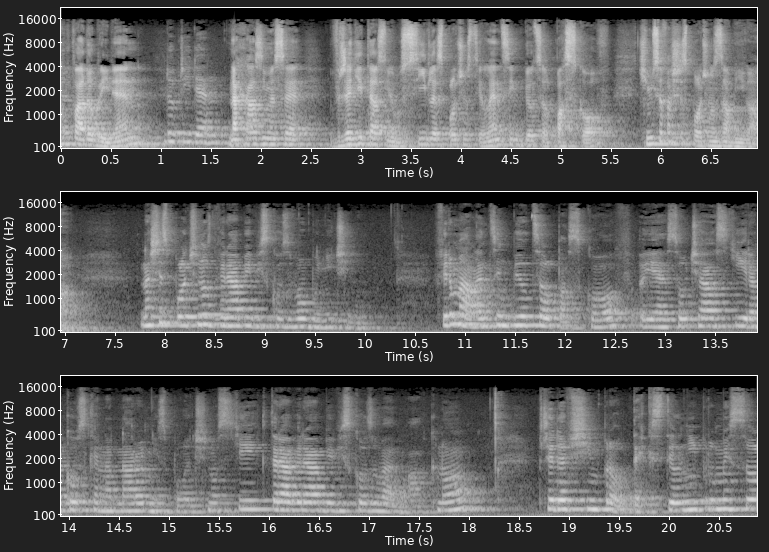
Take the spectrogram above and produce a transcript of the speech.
Kuková, dobrý den. Dobrý den. Nacházíme se v ředitelství nebo sídle společnosti Lansing Biocel Paskov. Čím se vaše společnost zabývá? Naše společnost vyrábí výskozovou buničinu. Firma Lansing Biocel Paskov je součástí rakouské nadnárodní společnosti, která vyrábí výskozové vlákno, především pro textilní průmysl,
